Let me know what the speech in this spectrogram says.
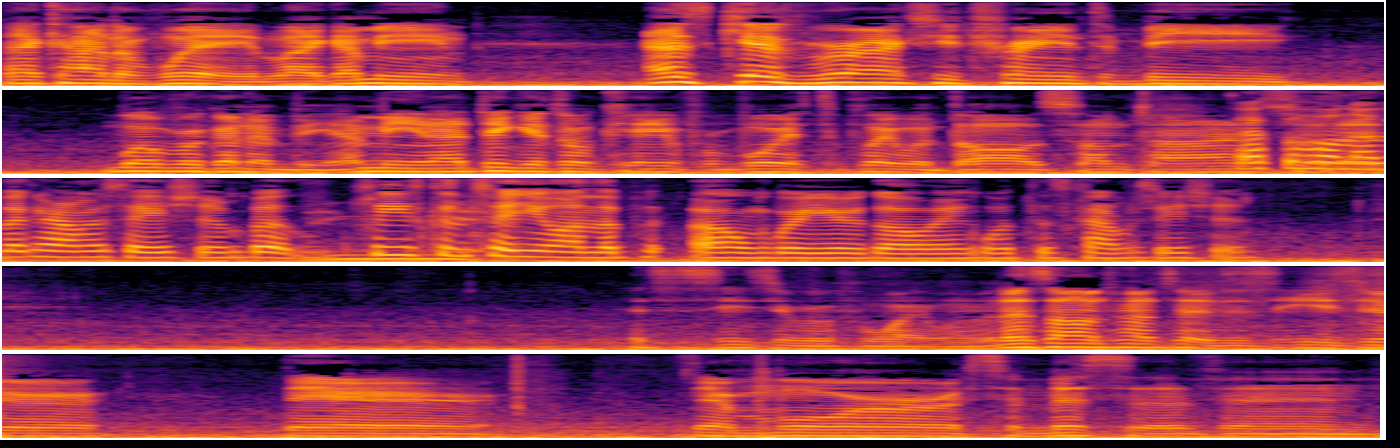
that kind of way. Like, I mean, as kids, we're actually trained to be what we're gonna be. I mean, I think it's okay for boys to play with dolls sometimes. That's a so whole that- nother conversation. But please Yeah. continue on the um where you're going with this conversation. It's just easier for white women. That's all I'm trying to say. It's easier. They're they're more submissive and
